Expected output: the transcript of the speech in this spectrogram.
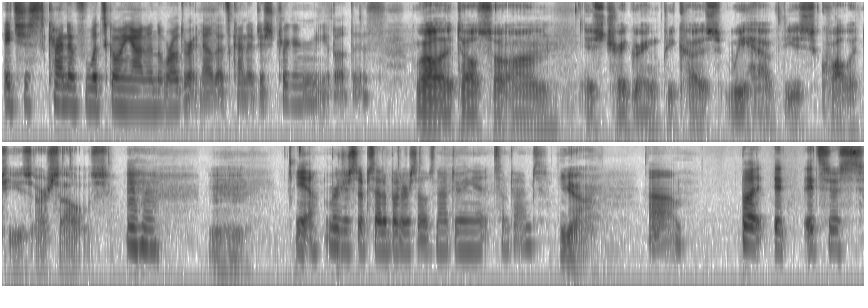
It's just kind of what's going on in the world right now that's kind of just triggering me about this. Well, it also um, is triggering because we have these qualities ourselves. Mhm. Mm-hmm. Yeah, we're just upset about ourselves not doing it sometimes. Yeah. Um but it it's just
